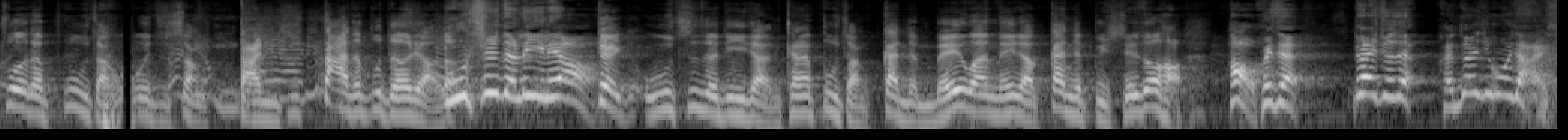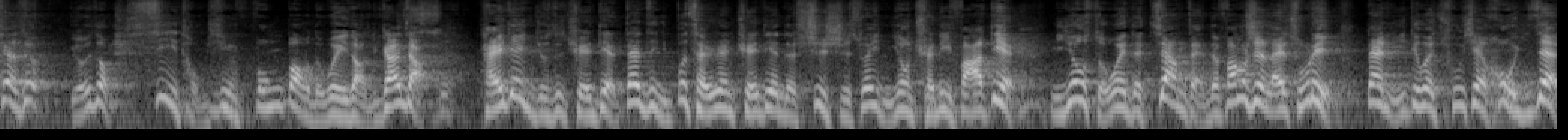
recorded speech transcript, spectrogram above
坐在部长位置上，胆子大的不得了了。无知的力量，对，无知的力量。你看他部长干的没完没了，干的比谁都好。好，辉正，另外就是很多人就跟我讲，哎，现在就有一种系统性风暴的味道。你刚才讲台电，你就是缺电，但是你不承认缺电的事实，所以你用全力发电，你用所谓的降载的方式来处理，但你一定会出现后遗症。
